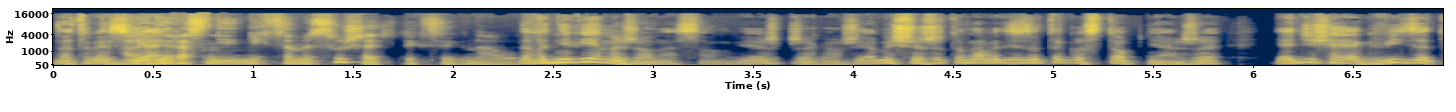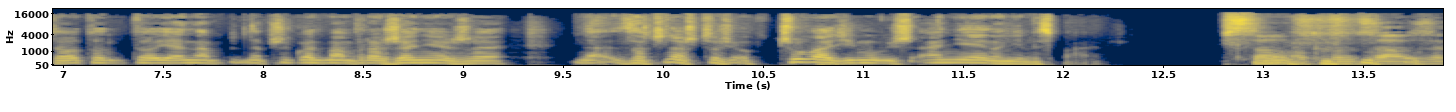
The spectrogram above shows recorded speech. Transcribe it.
natomiast Ale ja. teraz nie, nie chcemy słyszeć tych sygnałów. Nawet nie wiemy, że one są, wiesz, Grzegorz. Ja myślę, że to nawet jest do tego stopnia, że ja dzisiaj, jak widzę to, to, to ja na, na przykład mam wrażenie, że na, zaczynasz coś odczuwać i mówisz, a nie, no nie wyspałem. Co, odkąd za, za,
